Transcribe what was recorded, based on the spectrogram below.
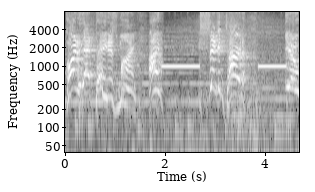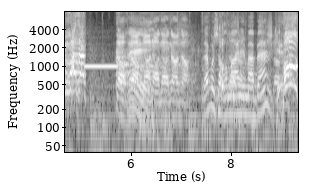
Part of that paint is mine. I'm sick and tired of you, mother No, Hey. no, no, no, no, no. That was all mine in my basket. bull.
